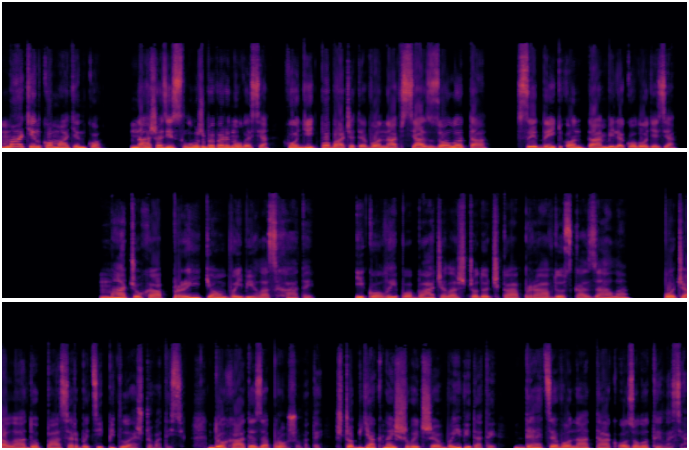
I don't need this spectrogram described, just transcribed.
Матінко, матінко, наша зі служби вернулася. Ходіть побачите, вона вся золота. Сидить он там біля колодязя. Мачуха притьом вибігла з хати, і коли побачила, що дочка правду сказала, почала до пасербиці підлещуватись, до хати запрошувати, щоб якнайшвидше вивідати, де це вона так озолотилася,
